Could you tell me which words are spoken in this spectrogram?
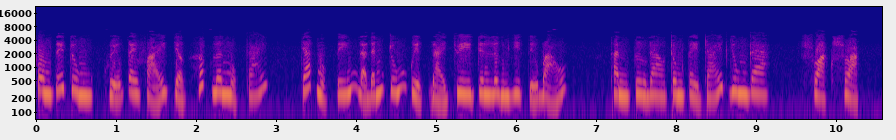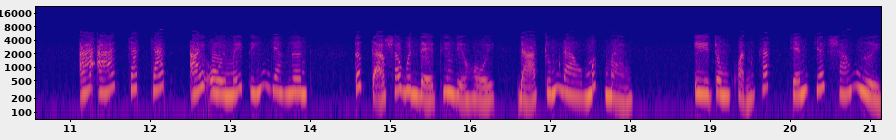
Phong Tế Trung khuỷu tay phải chợt hất lên một cái, chát một tiếng đã đánh trúng quyệt đại truy trên lưng Di Tiểu Bảo. Thành cương đao trong tay trái dung ra, soạt soạt. Á á, chát chát, ái ôi mấy tiếng gian lên. Tất cả sáu huynh đệ thiên địa hội đã trúng đau mất mạng. Y trong khoảnh khắc chém chết sáu người,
